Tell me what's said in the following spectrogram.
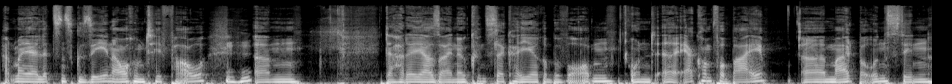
hat man ja letztens gesehen, auch im TV. Ähm, da hat er ja seine Künstlerkarriere beworben und äh, er kommt vorbei, äh, malt bei uns den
